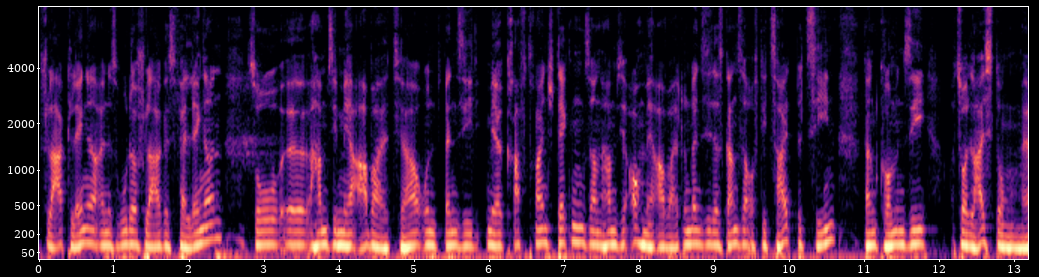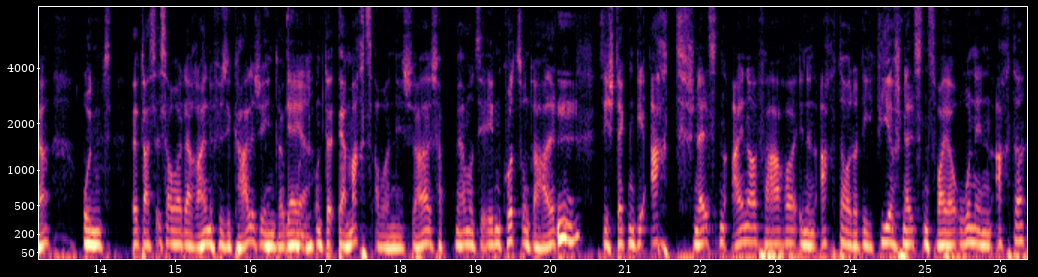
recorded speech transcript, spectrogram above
Schlaglänge eines Ruderschlages verlängern, so äh, haben Sie mehr Arbeit. Ja, und wenn Sie mehr Kraft reinstecken, dann haben Sie auch mehr Arbeit. Und wenn Sie das Ganze auf die Zeit beziehen, dann kommen Sie zur Leistung. Ja, und das ist aber der reine physikalische Hintergrund. Ja, ja. Und der, der macht's aber nicht. Ja, ich hab, wir haben uns hier eben kurz unterhalten. Mhm. Sie stecken die acht schnellsten Einerfahrer in den Achter oder die vier schnellsten Zweier ohne in den Achter.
